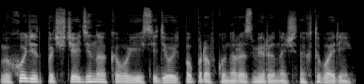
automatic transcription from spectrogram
Выходит почти одинаково, если делать поправку на размеры ночных тварей.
